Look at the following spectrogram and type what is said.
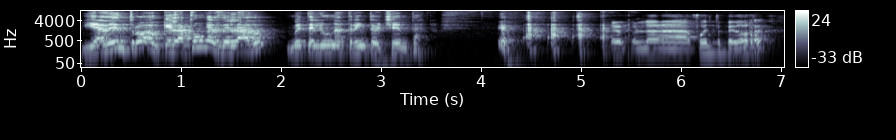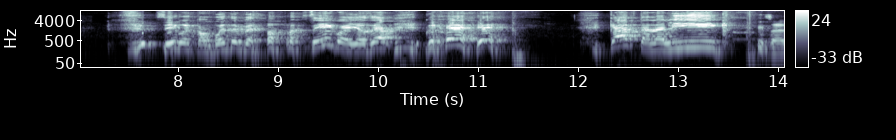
Y adentro, aunque la pongas de lado, métele una 3080. ¿Pero con la fuente pedorra? Sí, güey, con fuente pedorra. Sí, güey, o sea, güey. Cáptala, leak. O sea,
